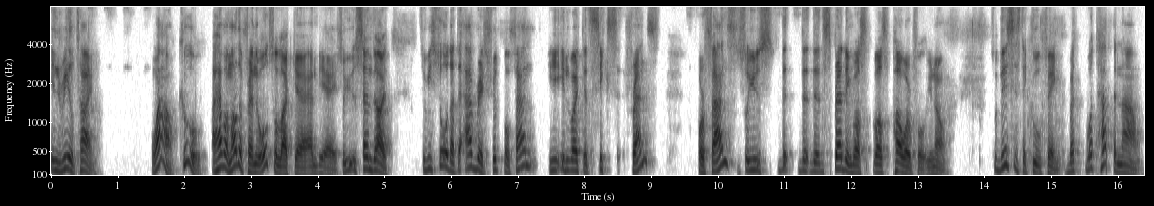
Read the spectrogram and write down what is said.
in real time. Wow, cool. I have another friend who also like uh, NBA. So you send out. So we saw that the average football fan, he invited six friends or fans. So you, the, the, the spreading was, was powerful, you know. So this is the cool thing. But what happened now?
